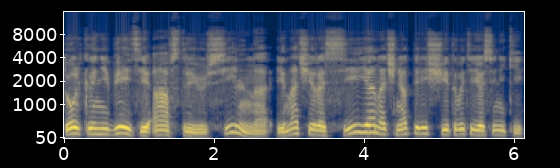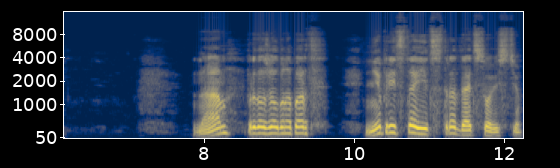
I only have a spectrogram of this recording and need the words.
Только не бейте Австрию сильно, иначе Россия начнет пересчитывать ее синяки. Нам, — продолжал Бонапарт, — не предстоит страдать совестью.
